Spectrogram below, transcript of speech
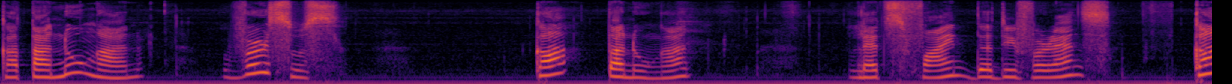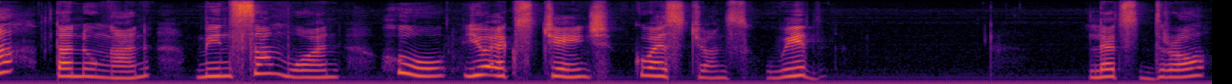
Katanungan versus katanungan. Let's find the difference. Katanungan means someone who you exchange questions with. Let's draw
